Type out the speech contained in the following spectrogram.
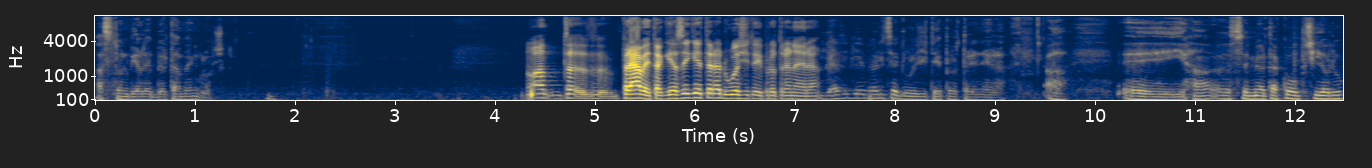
Aston Villa, byl tam Engloš. No a t- právě, tak jazyk je teda důležitý pro trenéra. Jazyk je velice důležitý pro trenéra. A e, já jsem měl takovou příhodu,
